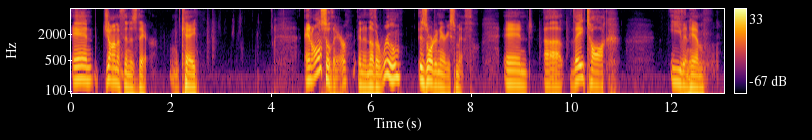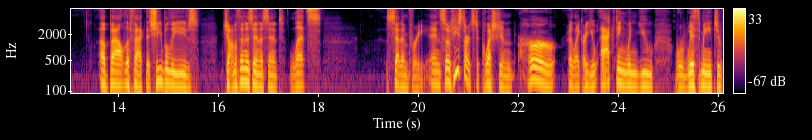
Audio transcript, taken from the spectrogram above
And Jonathan is there. Okay. And also there in another room is Ordinary Smith. And uh, they talk, even him, about the fact that she believes Jonathan is innocent. Let's set him free. And so he starts to question her like, are you acting when you were with me to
